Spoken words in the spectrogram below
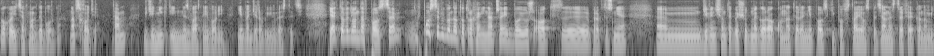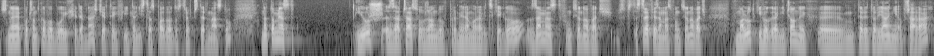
w okolicach Magdeburga, na wschodzie, tam, gdzie nikt inny z własnej woli nie będzie robił inwestycji. Jak to wygląda w Polsce? W Polsce wygląda to trochę inaczej, bo już od y, praktycznie 97 roku na terenie Polski powstają specjalne strefy ekonomiczne. Początkowo było ich 17, w tej chwili ta lista spadła do stref 14. Natomiast już za czasów rządów premiera Morawieckiego, zamiast funkcjonować, strefy zamiast funkcjonować w malutkich, ograniczonych terytorialnie obszarach,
